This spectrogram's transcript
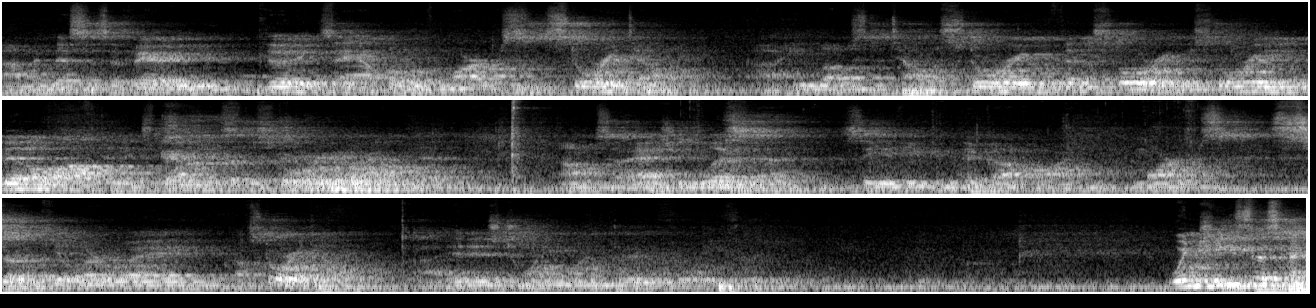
Um, and this is a very good example of Mark's storytelling. Uh, he loves to tell a story within a story. The story in the middle often explains the story around it. Um, so as you listen, see if you can pick up on Mark's circular way of storytelling. Uh, it is 21 through 43. When Jesus had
